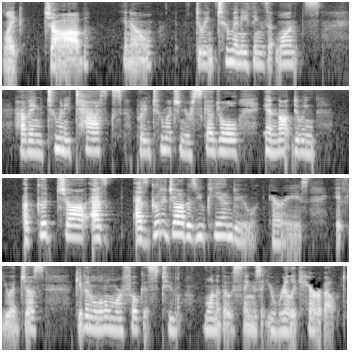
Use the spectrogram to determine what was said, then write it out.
like job, you know, doing too many things at once having too many tasks, putting too much in your schedule, and not doing a good job, as, as good a job as you can do, Aries, if you had just given a little more focus to one of those things that you really care about.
